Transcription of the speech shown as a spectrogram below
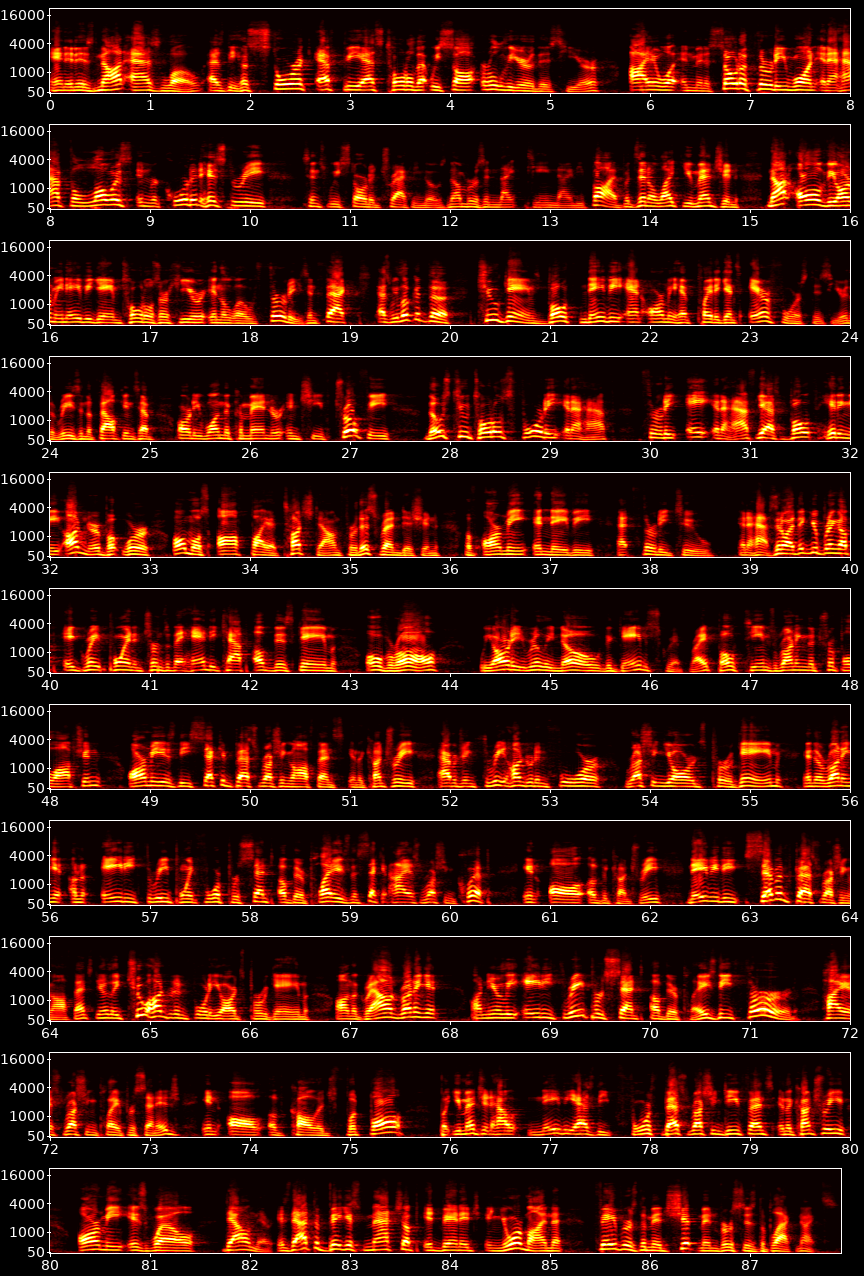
and it is not as low as the historic FBS total that we saw earlier this year. Iowa and Minnesota 31 and a half, the lowest in recorded history since we started tracking those numbers in 1995. But Zinno, like you mentioned, not all of the Army Navy game totals are here in the low 30s. In fact, as we look at the two games, both Navy and Army have played against Air Force this year. The reason the Falcons have already won the Commander in Chief trophy, those two totals 40 and a half 38 and a half. Yes, both hitting the under, but we're almost off by a touchdown for this rendition of Army and Navy at 32 and a half. So, no, I think you bring up a great point in terms of the handicap of this game overall. We already really know the game script, right? Both teams running the triple option. Army is the second best rushing offense in the country, averaging 304 rushing yards per game, and they're running it on 83.4% of their plays, the second highest rushing clip in all of the country. Navy, the seventh best rushing offense, nearly 240 yards per game on the ground, running it on nearly 83% of their plays, the third highest rushing play percentage in all of college football. But you mentioned how Navy has the fourth best rushing defense in the country. Army is well down there. Is that the biggest matchup advantage in your mind that favors the midshipmen versus the Black Knights?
